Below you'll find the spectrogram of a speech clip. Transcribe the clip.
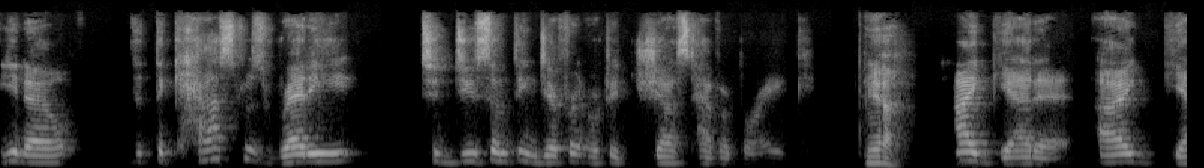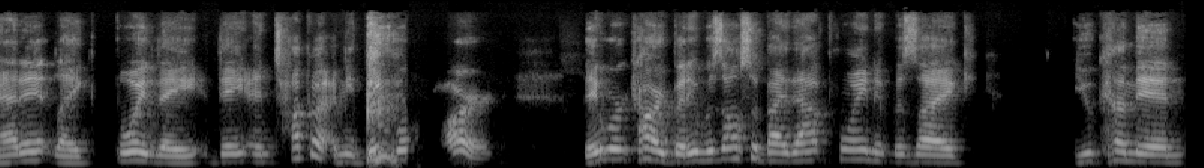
you know, that the cast was ready to do something different or to just have a break. Yeah. I get it. I get it. Like, boy, they they and top of I mean, they worked hard. They worked hard, but it was also by that point, it was like you come in,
